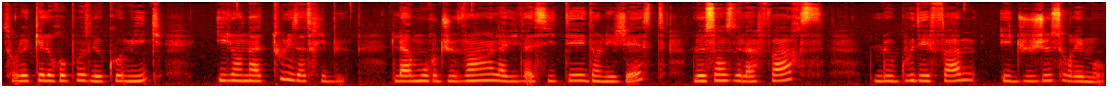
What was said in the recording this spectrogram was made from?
sur lequel repose le comique. Il en a tous les attributs l'amour du vin, la vivacité dans les gestes, le sens de la farce, le goût des femmes et du jeu sur les mots.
